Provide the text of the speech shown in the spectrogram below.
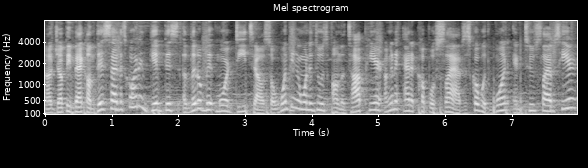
Now jumping back on this side, let's go ahead and give this a little bit more detail. So one thing I wanna do is on the top here, I'm gonna add a couple slabs. Let's go with one and two slabs here,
